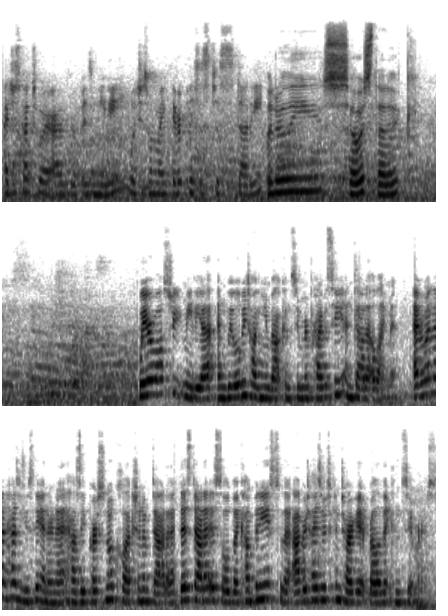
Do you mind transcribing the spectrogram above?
I just got to where our group is meeting, which is one of my favorite places to study. Literally so aesthetic. We are Wall Street Media, and we will be talking about consumer privacy and data alignment. Everyone that has used the internet has a personal collection of data. This data is sold by companies so that advertisers can target relevant consumers.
